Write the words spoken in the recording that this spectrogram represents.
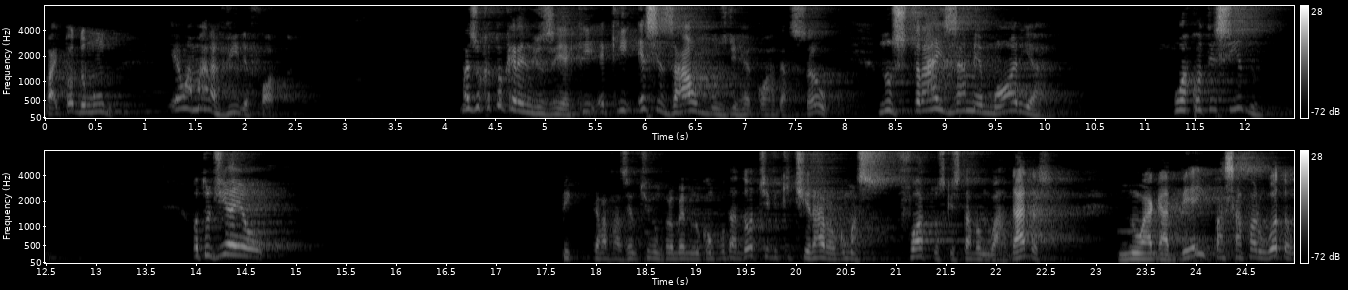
pai, todo mundo. É uma maravilha foto. Mas o que eu estou querendo dizer aqui é que esses álbuns de recordação nos traz à memória o acontecido. Outro dia eu estava fazendo, tive um problema no computador, tive que tirar algumas fotos que estavam guardadas no HD e passar para o outro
